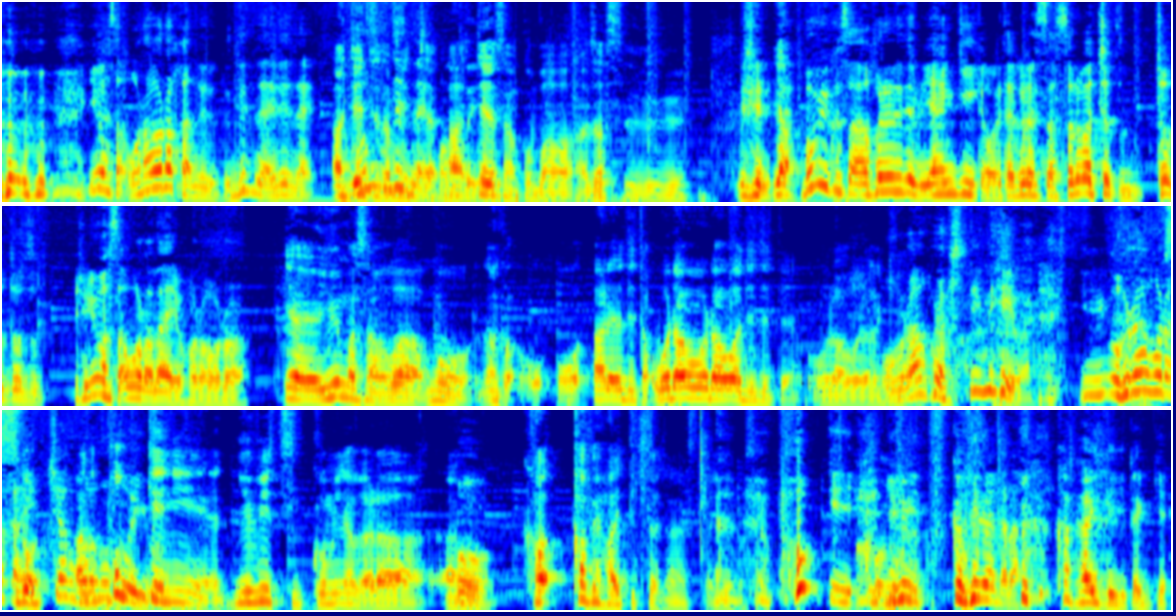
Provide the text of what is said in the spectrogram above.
今さ、オラオラ感出てる。出てない、出てない。あ、出てた、出てない。あ。テルさんこんばんは。あざっす。いや、ボビコさん溢れ出てるヤンキー感を桜井さん、それはちょっと、ちょっと、今さんオーラないよ、ほらほら。いやいや、ゆうまさんはもう、なんか、お、おあれが出た。オラオラは出てたよ。オラオラ。オラオラしてねえわ。オラオラからいっちゃうあの、ポ。ッケに指突っ込みながら、あうんの、かカフェ入ってきたじゃないですか、ゆうまさん。ポッケに指突っ込みながらカフェ入ってきたっけ？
